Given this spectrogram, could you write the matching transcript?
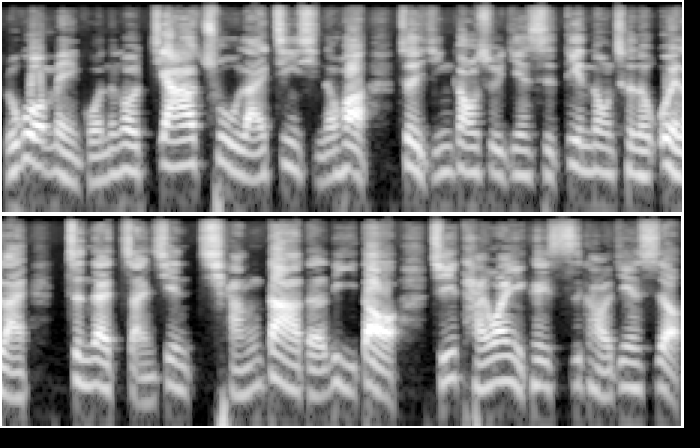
如果美国能够加速来进行的话，这已经告诉一件事：电动车的未来正在展现强大的力道。其实，台湾也可以思考一件事哦，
